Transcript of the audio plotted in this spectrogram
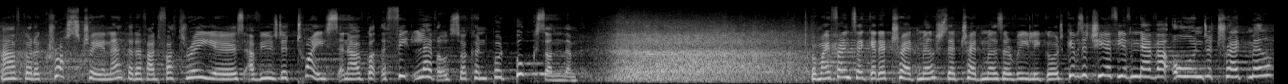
I've got a cross trainer that I've had for three years. I've used it twice, and I've got the feet level so I can put books on them. But my friend said, get a treadmill. She said, treadmills are really good. Give us a cheer if you've never owned a treadmill.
